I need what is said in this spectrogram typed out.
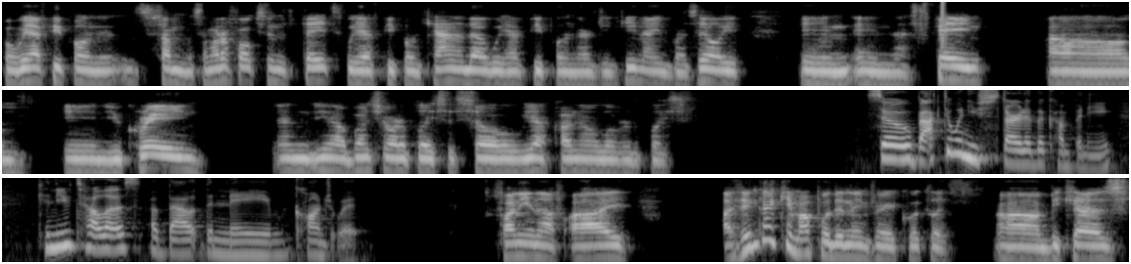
but we have people in some, some other folks in the States. We have people in Canada. We have people in Argentina, in Brazil, in, in Spain, um, in Ukraine, and, you know, a bunch of other places. So yeah, kind of all over the place. So, back to when you started the company, can you tell us about the name Conduit? Funny enough, I I think I came up with the name very quickly uh, because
